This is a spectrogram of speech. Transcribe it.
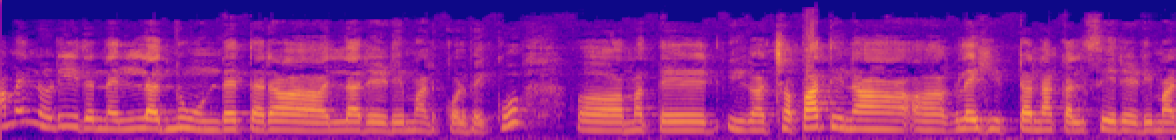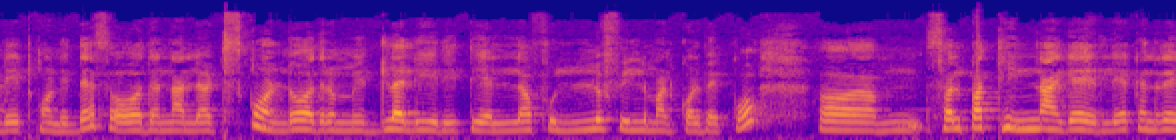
ಆಮೇಲೆ ನೋಡಿ ಇದನ್ನೆಲ್ಲದನ್ನೂ ಉಂಡೆ ಥರ ಎಲ್ಲ ರೆಡಿ ಮಾಡ್ಕೊಳ್ಬೇಕು. ಮತ್ತು ಈಗ ಚಪಾತಿನ ಆಗಲೇ ಹಿಟ್ಟನ್ನು ಕಲಸಿ ರೆಡಿ ಮಾಡಿ ಇಟ್ಕೊಂಡಿದ್ದೆ. ಸೊ ಅದನ್ನು ಲಟ್ಸ್ಕೊಂಡು ಅದರ ಮಿಡ್ಲಲ್ಲಿ ಈ ರೀತಿ ಎಲ್ಲ ಫುಲ್ಲು ಫಿಲ್ ಮಾಡ್ಕೊಳ್ಬೇಕು. ಸ್ವಲ್ಪ ಥಿನ್ನಾಗೇ ಇರಲಿ. ಯಾಕಂದರೆ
